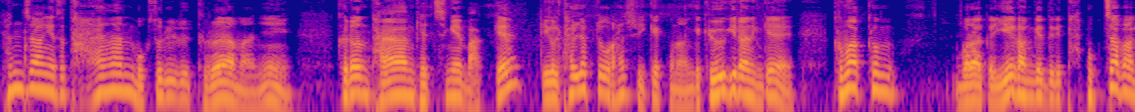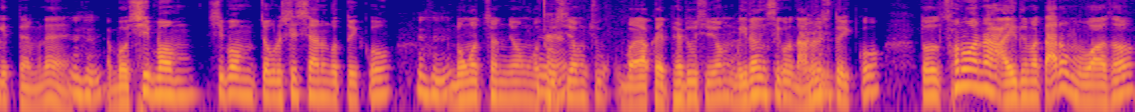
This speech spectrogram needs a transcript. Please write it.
현장에서 다양한 목소리를 들어야만이 그런 다양한 계층에 맞게 이걸 탄력적으로 할 수 있겠구나. 그러니까 교육이라는 게 그만큼 뭐랄까 이해관계들이 다 복잡하기 때문에 으흠. 뭐 시범 시범적으로 실시하는 것도 있고 으흠. 농어촌용 뭐 네. 도시형 중, 뭐 약간 대도시형 뭐 이런 식으로 나눌 수도 있고 또 선호하는 아이들만 따로 모아서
